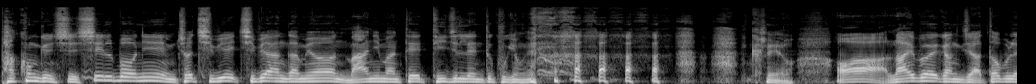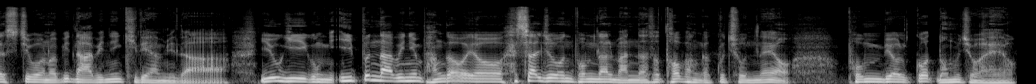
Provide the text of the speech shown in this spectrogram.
박홍균 씨, 실버님, 저 집에, 집에 안 가면 마님한테 디즐랜드 구경해. 그래요. 아, 라이브의 강자, WSG 원업이 나비님 기대합니다. 6220님, 이쁜 나비님 반가워요. 햇살 좋은 봄날 만나서 더 반갑고 좋네요. 봄별꽃 너무 좋아해요.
